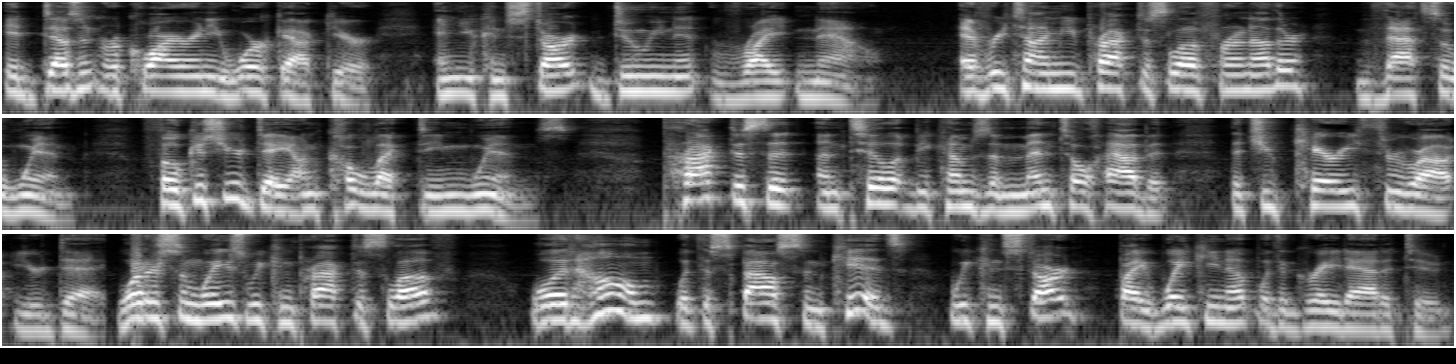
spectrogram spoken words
it doesn't require any workout gear, and you can start doing it right now. Every time you practice love for another, that's a win. Focus your day on collecting wins. Practice it until it becomes a mental habit that you carry throughout your day. What are some ways we can practice love? Well, at home with the spouse and kids, we can start by waking up with a great attitude.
